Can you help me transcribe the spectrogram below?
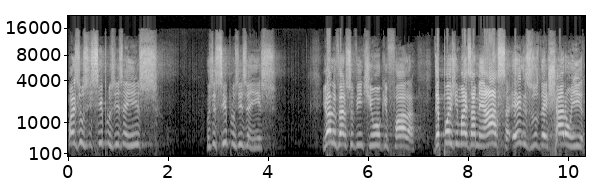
Mas os discípulos dizem isso. Os discípulos dizem isso. E olha o verso 21 que fala: depois de mais ameaça, eles os deixaram ir.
